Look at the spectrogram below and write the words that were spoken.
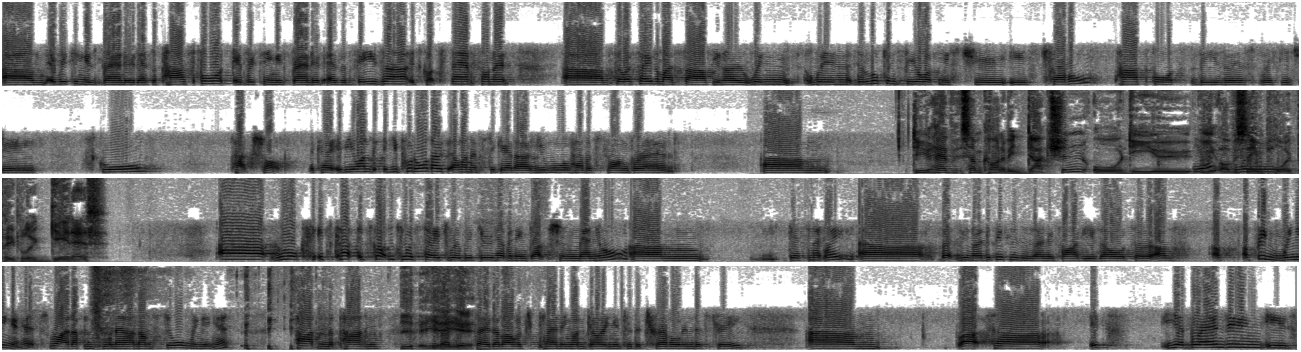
Um, everything is branded as a passport. Everything is branded as a visa. It's got stamps on it. Um, so I say to my staff, you know, when when the look and feel of Miss Chu is travel, passports, visas, refugees, school, tuck shop. Okay, if you un- if you put all those elements together, you will have a strong brand. Um, Do you have some kind of induction, or do you, Yes, you obviously we- employ people who get it? Uh, look, it's cut, it's gotten to a stage where we do have an induction manual, um, definitely. Uh, but you know, the business is only five years old, so I've, I've I've been winging it right up until now, and I'm still winging it. Pardon the pun. Yeah, yeah, I yeah. did say that I was planning on going into the travel industry. Um, but uh, it's yeah, branding is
